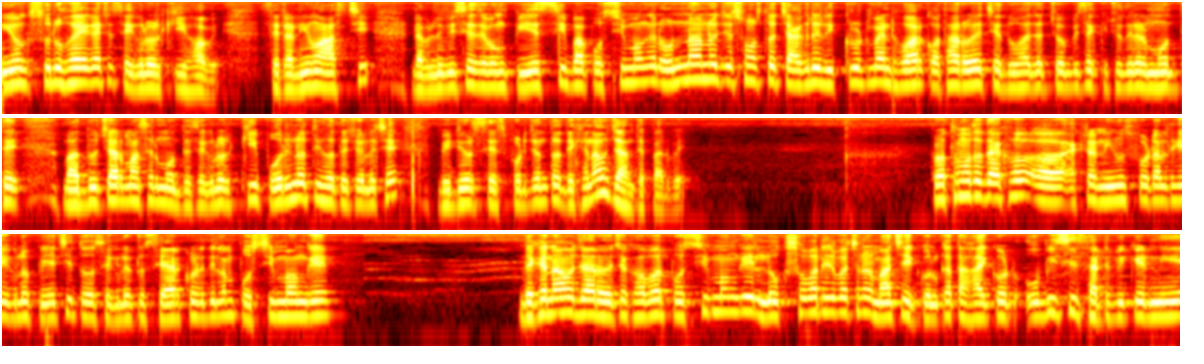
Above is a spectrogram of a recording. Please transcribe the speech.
নিয়োগ শুরু হয়ে গেছে, সেগুলোর কি হবে? সেটা নিয়েও আসছি। ডাব্লিউবিসিএস এবং পিএসসি বা পশ্চিমবঙ্গের অন্যান্য যে সমস্ত চাকরি রিক্রুটমেন্ট হওয়ার কথা রয়েছে দু হাজার চব্বিশে কিছুদিনের মধ্যে বা দু চার মাসের মধ্যে, সেগুলোর কি পরিণতি হতে চলেছে, ভিডিওর শেষ পর্যন্ত দেখে নাও, জানতে পারবে। প্রথমত দেখো একটা নিউজ পোর্টাল থেকে এগুলো পেয়েছি, তো সেগুলো একটু শেয়ার করে দিলাম। পশ্চিমবঙ্গে দেখে নাও যা রয়েছে খবর। পশ্চিমবঙ্গে লোকসভা নির্বাচনের মাঝে কলকাতা হাইকোর্ট ওবিসি সার্টিফিকেট নিয়ে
